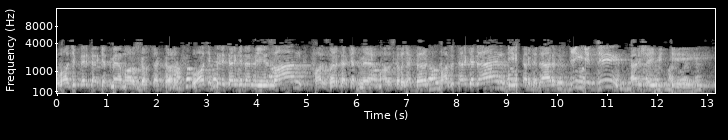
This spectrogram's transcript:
vacipleri terk etmeye maruz kalacaktır. Vacipleri terk eden bir insan farzları terk etmeye maruz kalacaktır. Farzı terk eden dini terk eder. Din gitti, her şey bitti.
